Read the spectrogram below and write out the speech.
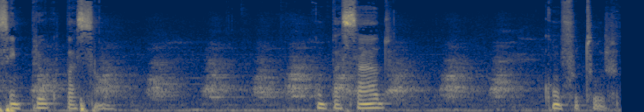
sem preocupação, com o passado, com o futuro.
